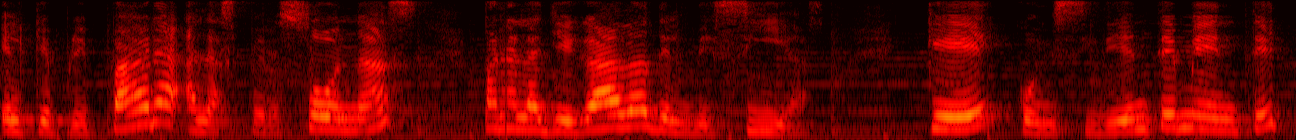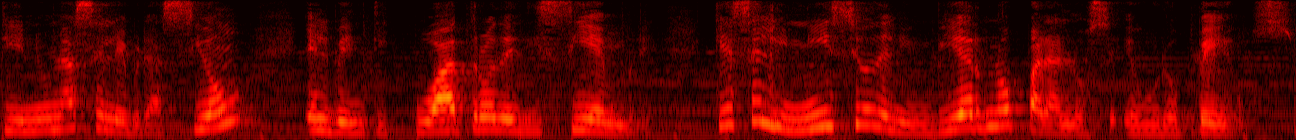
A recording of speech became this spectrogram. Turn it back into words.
el que prepara a las personas para la llegada del Mesías, que coincidentemente tiene una celebración el 24 de diciembre, que es el inicio del invierno para los europeos.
